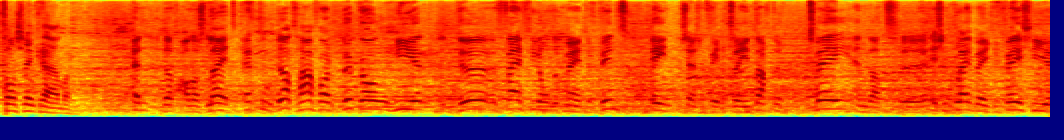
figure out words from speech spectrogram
van Sven Kramer. En dat alles leidt ertoe dat Havard Bukko hier de 1500 meter wint. 1.46.82, 2. En dat uh, is een klein beetje feest hier.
